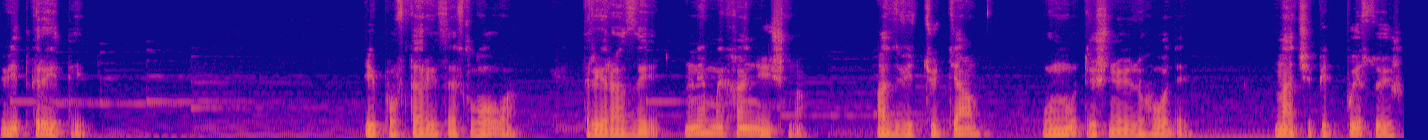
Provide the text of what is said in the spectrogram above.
відкритий. І повтори це слово три рази не механічно, а з відчуттям внутрішньої згоди, наче підписуєш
